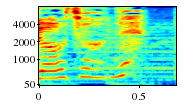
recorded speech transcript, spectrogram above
上々ね。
